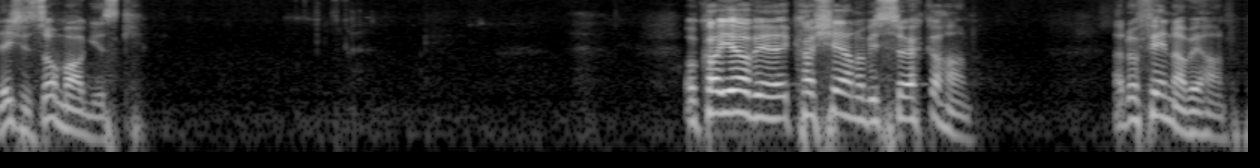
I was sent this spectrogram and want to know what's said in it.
Det er ikke så magisk. Og hva, gjør vi, hva skjer når vi søker han? Ja, Da finner vi han.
